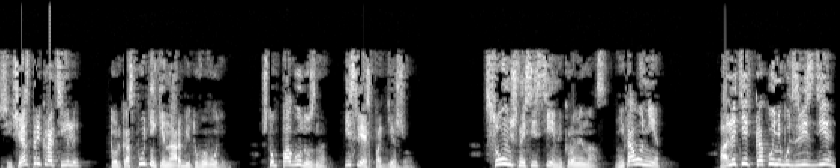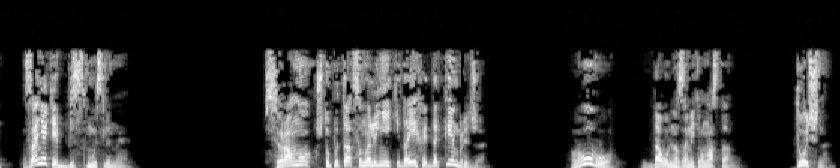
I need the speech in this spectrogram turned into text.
Сейчас прекратили. Только спутники на орбиту выводим, чтобы погоду знать и связь поддерживать. В Солнечной системе, кроме нас, никого нет. А лететь к какой-нибудь звезде – занятие бессмысленное. Все равно, что пытаться на линейке доехать до Кембриджа. Во-во, довольно заметил наставник. Точно,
